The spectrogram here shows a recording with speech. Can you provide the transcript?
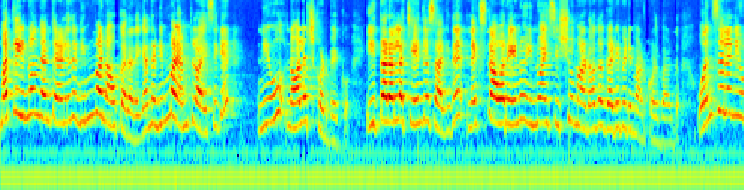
ಮತ್ತೆ ಇನ್ನೊಂದು ಅಂತ ಹೇಳಿದರೆ ನಿಮ್ಮ ನೌಕರರಿಗೆ ಅಂದರೆ ನಿಮ್ಮ ಎಂಪ್ಲಾಯೀಸಿಗೆ ನೀವು ನಾಲೆಜ್ ಕೊಡಬೇಕು. ಈ ಥರ ಎಲ್ಲ ಚೇಂಜಸ್ ಆಗಿದೆ. ನೆಕ್ಸ್ಟ್ ಅವರು ಏನು ಇನ್ವಾಯ್ಸ್ ಇಶ್ಯೂ ಮಾಡುವಾಗ ಗಡಿಬಿಡಿ ಮಾಡ್ಕೊಳ್ಬಾರ್ದು. ಒಂದ್ಸಲ ನೀವು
